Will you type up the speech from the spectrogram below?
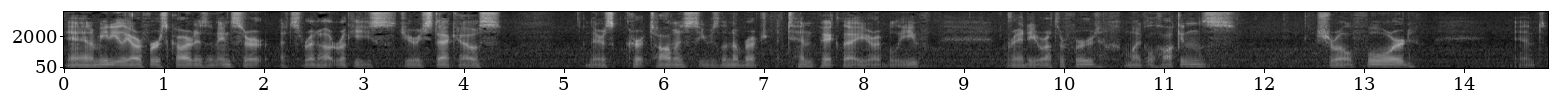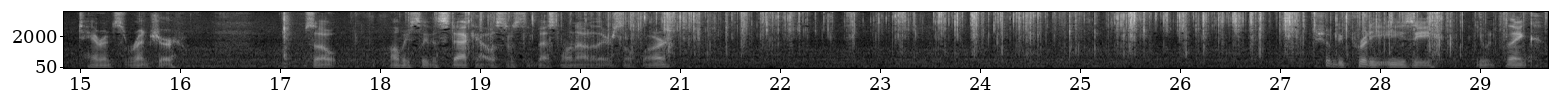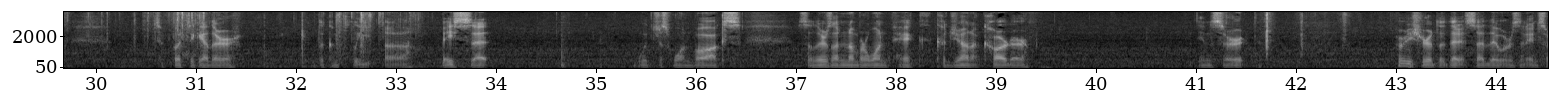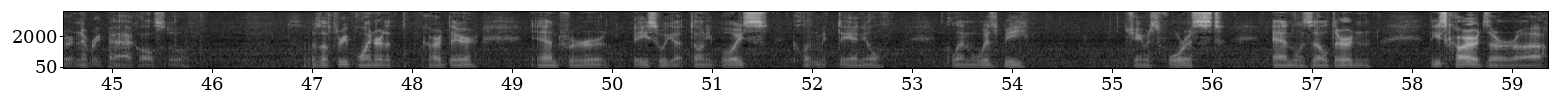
And immediately our first card is an insert. That's Red Hot Rookies, Jerry Stackhouse. And there's Kurt Thomas. He was the number 10 pick that year, I believe. Randy Rutherford, Michael Hawkins, Sherrell Ford, and Terrence Rencher. So, obviously the Stackhouse was the best one out of there so far. Should be pretty easy, you would think, to put together the complete uh, base set with just one box. So there's a number one pick, Ki-Jana Carter. Insert. Pretty sure that, that it said there was an insert in every pack also. There's a three-pointer the card there. And for base we got Donnie Boyce, Clint McDaniel, Glenn Whisby, James Forrest, and LaZelle Durden. These cards are, uh,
